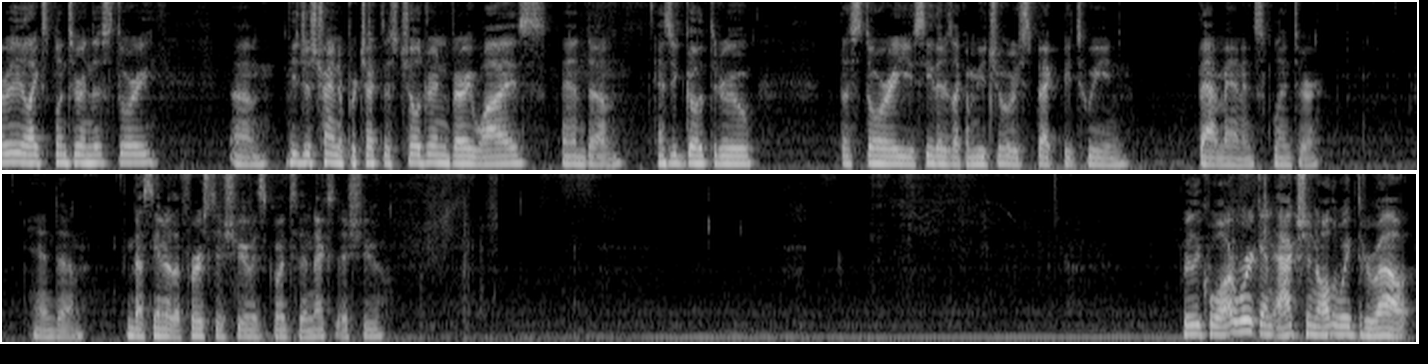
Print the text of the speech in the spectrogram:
I really like Splinter in this story. Um, he's just trying to protect his children, very wise. And um, as you go through the story, you see there's like a mutual respect between Batman and Splinter. And um, I think that's the end of the first issue. Is going to the next issue. Really cool artwork and action all the way throughout.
